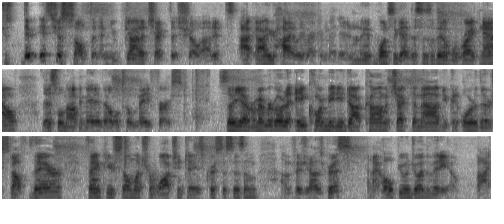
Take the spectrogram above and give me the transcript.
just it's just something, and you gotta check this show out. It's I, I highly recommend it. And it, once again, this is available right now. This will not be made available till May first. So yeah, remember go to acornmedia.com and check them out. You can order their stuff there. Thank you so much for watching today's criticism. I'm Aficionados Chris, and I hope you enjoyed the video. Bye.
